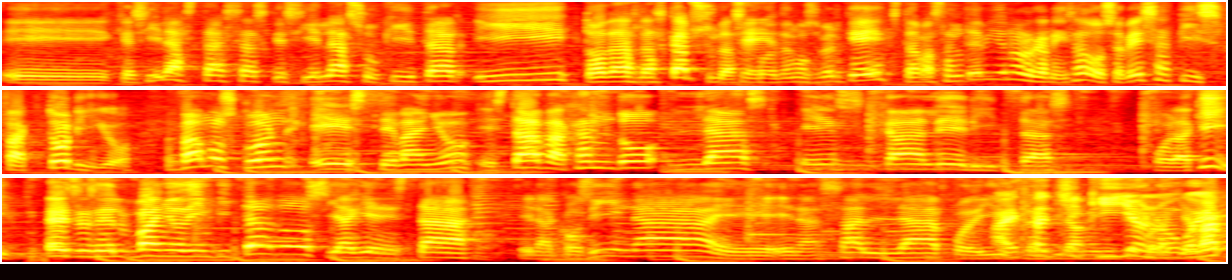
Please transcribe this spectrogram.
eh, que si las tazas, que si el azuquitar y todas las cápsulas. Sí. Podemos ver que está bastante bien organizado, se ve satisfactorio. Vamos con este baño. Está bajando las escaleritas. Por aquí. Este es el baño de invitados. Si alguien está en la cocina, eh, en la sala, puede ir Ah, está chiquillo, ¿no, güey? Está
